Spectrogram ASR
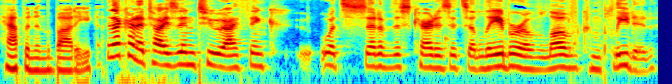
happen in the body. And that kind of ties into i think what's said of this card is it's a labor of love completed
